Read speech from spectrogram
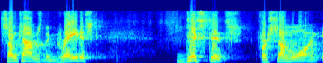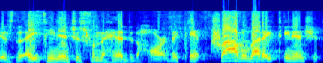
Sometimes the greatest distance for someone is the 18 inches from the head to the heart. They can't travel that 18 inches.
